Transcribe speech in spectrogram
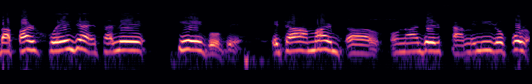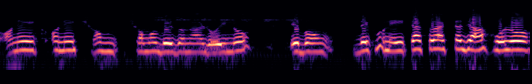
ব্যাপার হয়ে যায় তাহলে কে এগোবে? এটা আমার ওনাদের ফ্যামিলির ওপর অনেক অনেক সম- সমবেদনা রইল। এবং দেখুন এটা তো একটা যা হলো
